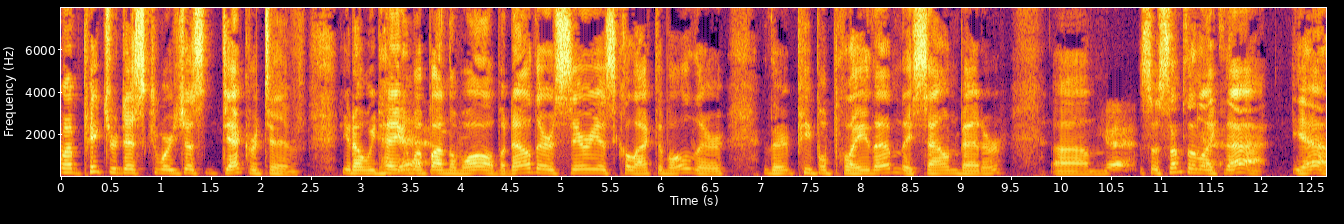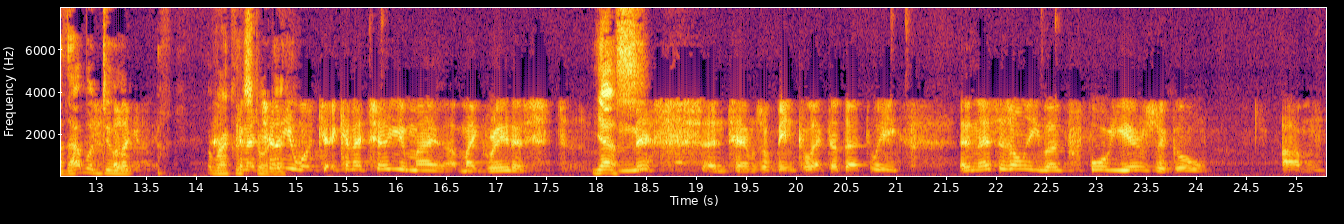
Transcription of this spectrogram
when picture discs were just decorative. You know, we'd hang them up on the wall, but now they're serious collectible. They're they're people play them. They sound better. Um, Yeah. So something like that. Yeah, that would do Well, like, a record Can I tell day. you what? Can I tell you my uh, my greatest Yes. myths in terms of being collected that way? And this is only about four years ago, um,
